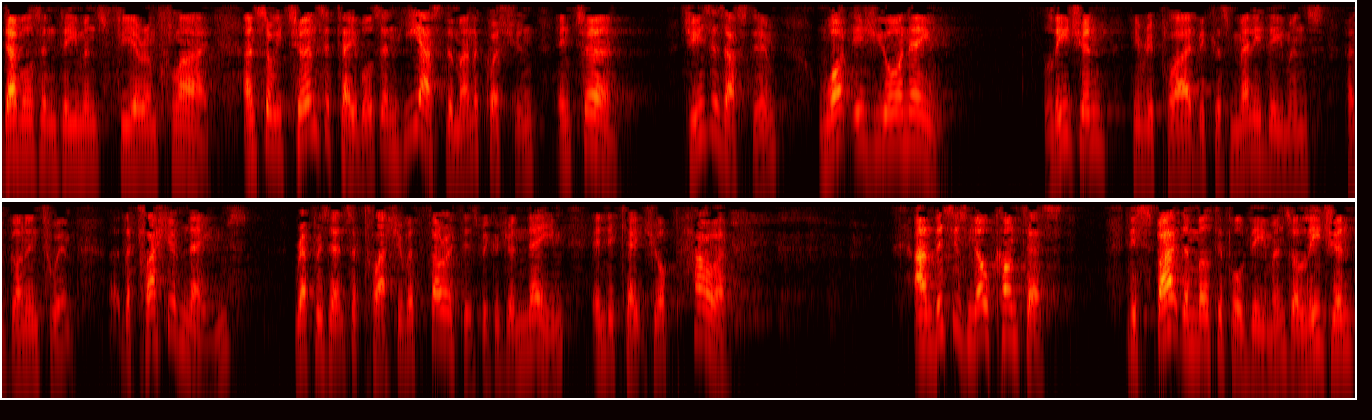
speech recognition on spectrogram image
devils and demons fear and fly. And so he turns the tables and he asks the man a question in turn. Jesus asked him, What is your name? Legion, he replied, because many demons had gone into him. Uh, the clash of names represents a clash of authorities because your name indicates your power. And this is no contest. Despite the multiple demons, a legion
